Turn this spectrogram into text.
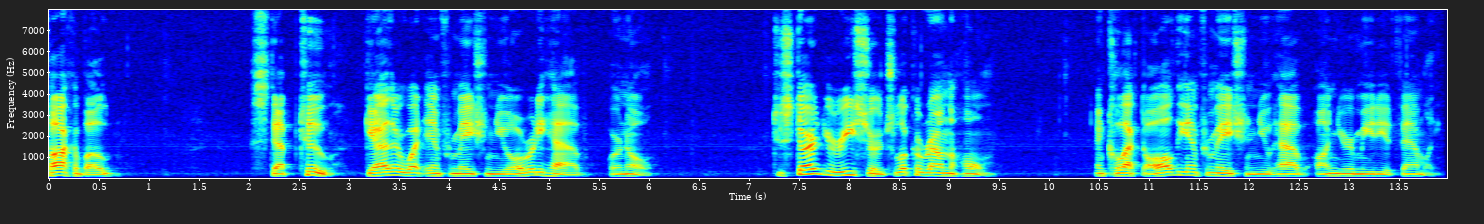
talk about step two gather what information you already have or know. To start your research, look around the home and collect all the information you have on your immediate family.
